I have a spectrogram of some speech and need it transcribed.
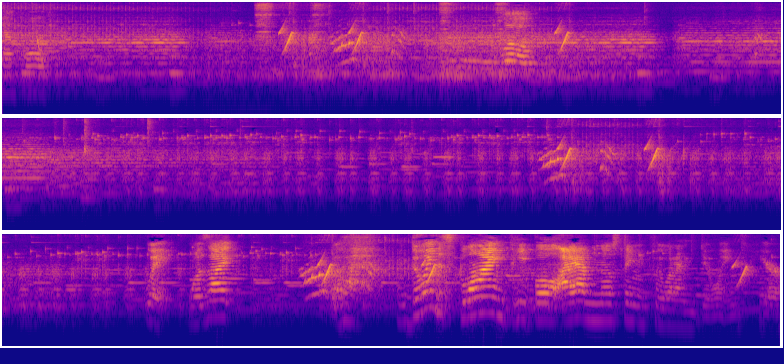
temple. Whoa. Blind, people. I have no stinking clue what I'm doing here.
